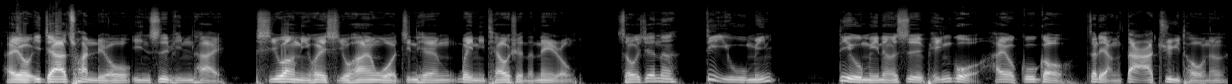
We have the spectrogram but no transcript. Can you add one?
还有一家串流影视平台。希望你会喜欢我今天为你挑选的内容。首先呢，第五名，第五名呢是苹果还有 Google 这两大巨头呢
